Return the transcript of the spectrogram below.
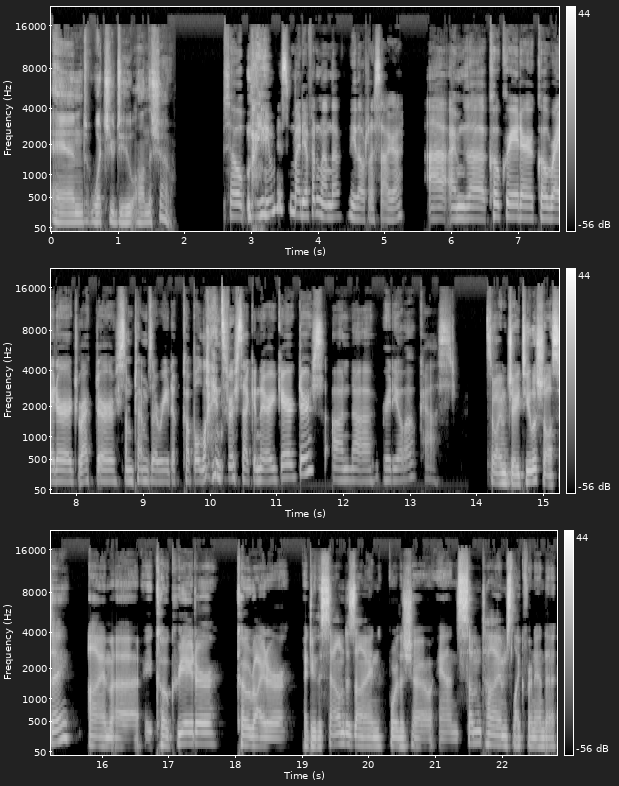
and what you do on the show. So, my name is Maria Fernanda Vidaurrazaga. Uh, I'm the co creator, co writer, director. Sometimes I read a couple lines for secondary characters on uh, Radio Outcast. So, I'm JT Lachausse. I'm uh, a co creator, co writer, I do the sound design for the show, and sometimes, like Fernanda,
